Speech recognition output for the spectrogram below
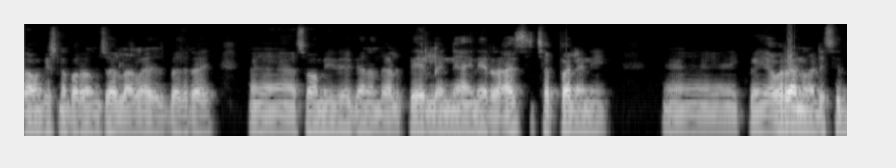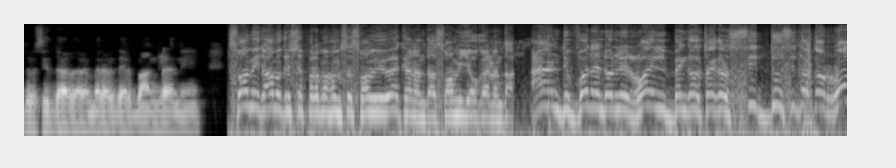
రామకృష్ణ పరమహంస లాలా లజపతి రాయ్ ఆ, స్వామి వివేకానంద వాళ్ళ పేర్లన్నీ ఆయనే రాసి చెప్పాలని ఎవరను అంటే సిద్ధు సిద్ధార్థ మెర దగ్గర బాంగ్లా అని Paramahamsa, Swami Vivekananda, Swami Yogananda, and the one and only Royal Bengal Tiger, Siddhu Siddhartha Roy.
